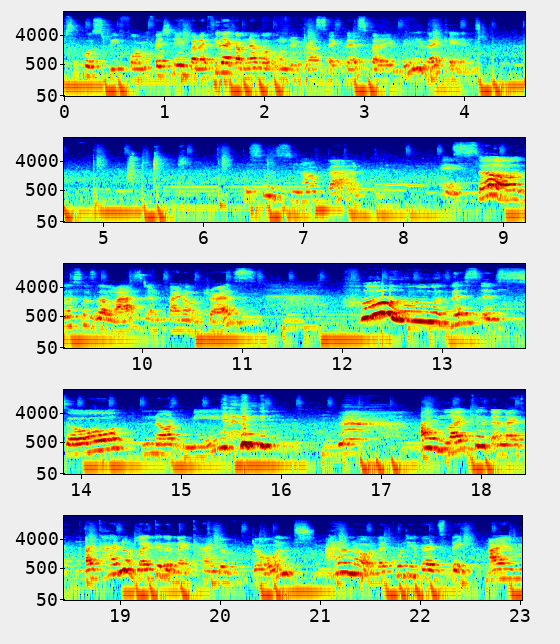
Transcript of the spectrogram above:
supposed to be form-fitting, but I feel like I've never owned a dress like this, but I really like it. This is not bad. Okay, so this is the last and final dress. Whew, this is so not me. I like it and I, I kind of like it and I kind of don't. I don't know, like what do you guys think? I'm...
